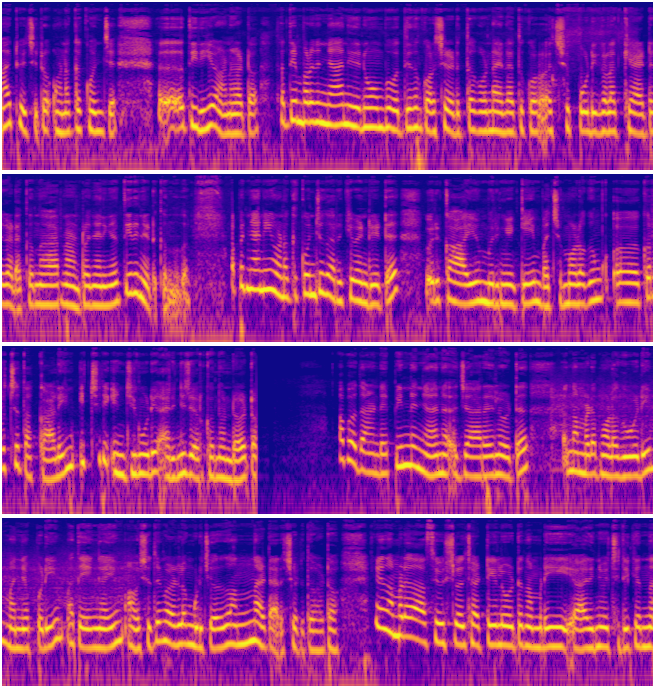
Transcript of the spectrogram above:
മാറ്റി വെച്ചിട്ട് ഉണക്കക്കൊഞ്ച് തിരിയുവാണ് കേട്ടോ. സത്യം പറഞ്ഞാൽ ഞാൻ ഇതിനു മുമ്പ് ഒത്തിരി കുറച്ച് എടുത്തുകൊണ്ട് അതിനകത്ത് കുറച്ച് പൊടികളൊക്കെ ആയിട്ട് കിടക്കുന്ന കാരണം കേട്ടോ ഞാനിങ്ങനെ തിരിഞ്ഞെടുക്കുന്നത്. അപ്പം ഞാൻ ഈ ഉണക്കക്കൊഞ്ച് കറിക്ക് വേണ്ടിയിട്ട് ഒരു കായും മുരിങ്ങയ്ക്കയും പച്ചമുളകും കുറച്ച് തക്കാളിയും ഇച്ചിരി ഇഞ്ചിയും കൂടി അരിഞ്ഞ് ചേർക്കുന്നുണ്ട് കേട്ടോ. അപ്പോൾ അതാണ്ട് പിന്നെ ഞാൻ ജാറയിലോട്ട് നമ്മുടെ മുളക് പൊടിയും മഞ്ഞപ്പൊടിയും തേങ്ങയും ആവശ്യത്തിന് വെള്ളം കൂടി ചേർത്ത് നന്നായിട്ട് അരച്ചെടുത്തു കേട്ടോ. ഇനി നമ്മുടെ ആസ് യൂഷ്വൽ ചട്ടിയിലോട്ട് നമ്മുടെ ഈ അരിഞ്ഞു വെച്ചിരിക്കുന്ന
